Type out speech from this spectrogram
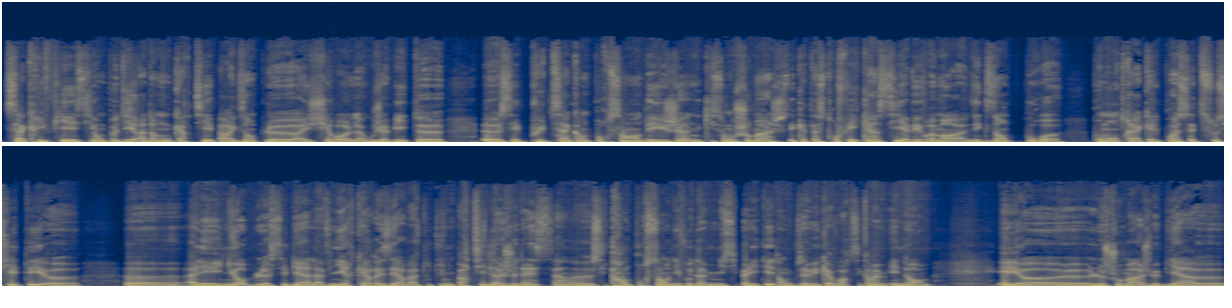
sacrifiée, si on peut dire. Hein. Dans mon quartier, par exemple, à Échirol, là où j'habite, c'est plus de 50% des jeunes qui sont au chômage. C'est catastrophique. Hein. S'il y avait vraiment un exemple pour, pour montrer à quel point cette société euh, elle est ignoble, c'est bien l'avenir qu'elle réserve à toute une partie de la jeunesse. Hein. Euh, c'est 30% au niveau de la municipalité, donc vous avez qu'à voir, c'est quand même énorme. Et euh, le chômage, eh bien, euh,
